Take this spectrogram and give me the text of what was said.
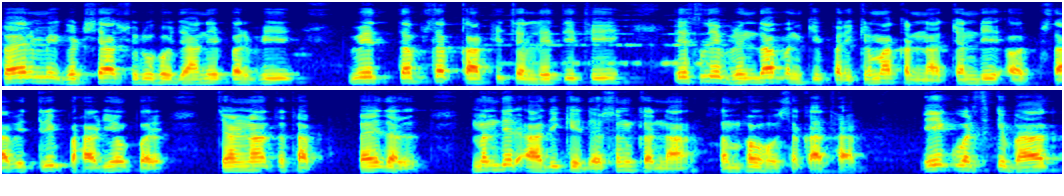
पैर में गठिया शुरू हो जाने पर भी वे तब तक काफ़ी चल लेती थी। इसलिए वृंदावन की परिक्रमा करना, चंडी और सावित्री पहाड़ियों पर चढ़ना तथा पैदल मंदिर आदि के दर्शन करना संभव हो सका था। एक वर्ष के बाद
